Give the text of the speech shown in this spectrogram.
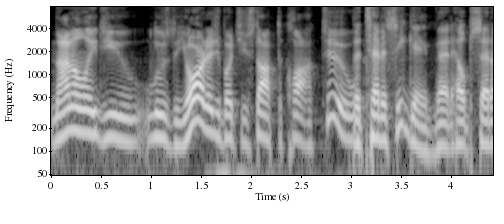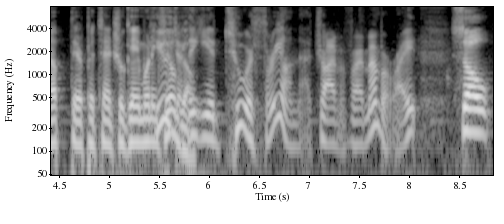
not only do you lose the yardage, but you stop the clock too. The Tennessee game that helped set up their potential game-winning Huge. field I think he had two or three on that drive, if I remember right. So,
